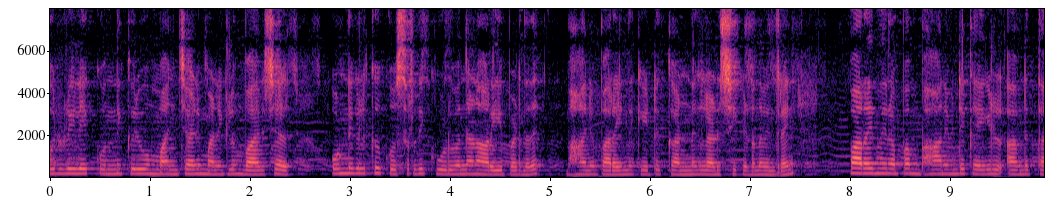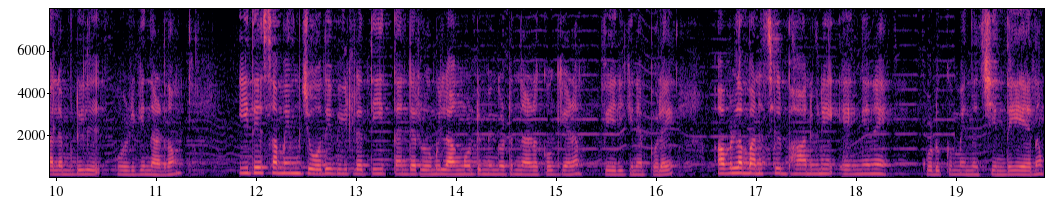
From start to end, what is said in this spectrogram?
ഉരുളിയിലെ കുന്നിക്കുരുവും മഞ്ചാടി മണികളും വാരിച്ചാൽ ഉണ്ണികൾക്ക് കുസൃതി കൂടുമെന്നാണ് അറിയപ്പെടുന്നത്. ഭാനു പറയുന്നത് കേട്ട് കണ്ണുകൾ അടച്ചു കിടന്ന ഇന്ദ്രൻ പറയുന്നതിനൊപ്പം ഭാനുവിന്റെ കൈകൾ അവന്റെ തലമുടിയിൽ ഒഴുകി നടന്നു. ഇതേ സമയം ജ്യോതി വീട്ടിലെത്തി തന്റെ റൂമിൽ അങ്ങോട്ടും ഇങ്ങോട്ടും നടക്കുകയാണ് വേരിക്കിനെ പോലെ അവളുടെ മനസ്സിൽ ഭാനുവിനെ എങ്ങനെ കൊടുക്കുമെന്ന ചിന്തയായിരുന്നു.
